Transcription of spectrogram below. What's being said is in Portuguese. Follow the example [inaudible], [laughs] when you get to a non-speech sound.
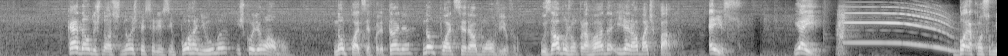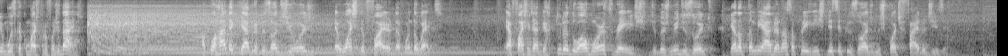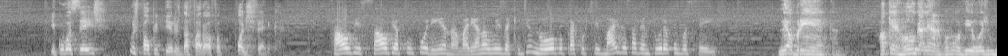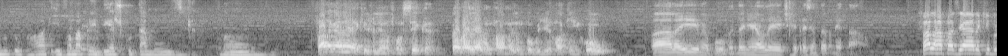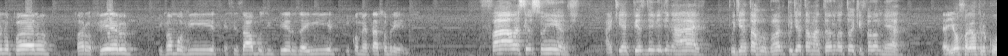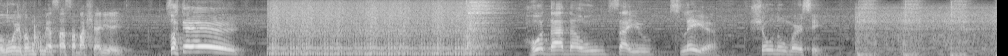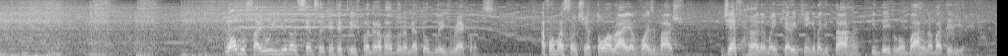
Cada um dos nossos não especialistas em porra nenhuma escolheu um álbum. Não pode ser coletânea, não pode ser álbum ao vivo. Os álbuns vão pra roda e geral bate-papo. É isso. E aí? Bora consumir música com mais profundidade? A porrada que abre o episódio de hoje é Watch the Fire, da banda Wet. É a faixa de abertura do álbum Earth Rage, de 2018, e ela também abre a nossa playlist desse episódio no Spotify e no Deezer. E com vocês, os palpiteiros da farofa podesférica. Salve, salve a purpurina! Mariana Luiz aqui de novo para curtir mais essa aventura com vocês. Léo Brinca. Rock and roll, galera. Vamos ouvir hoje muito rock e vamos aprender a escutar música. Bom. Fala, galera. Aqui é Juliano Fonseca. Para variar, vamos falar mais um pouco de rock and roll. Fala aí, meu povo. Daniel Leite representando o metal. Fala, rapaziada. Aqui Bruno Pano, farofeiro. E vamos ouvir esses álbuns inteiros aí e comentar sobre eles. Fala, seus suínos. Aqui é Pedro Develi na área. Podia estar tá roubando, podia estar tá matando, mas tô aqui falando merda. É, e eu sou Léo Tricolor e vamos começar essa baixaria aí. Sorteio Rodada 1 saiu Slayer, Show No Mercy. O álbum saiu em 1983 pela gravadora Metal Blade Records. A formação tinha Tom Araya, voz e baixo, Jeff Hanneman e Kerry King na guitarra e Dave Lombardo na bateria.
